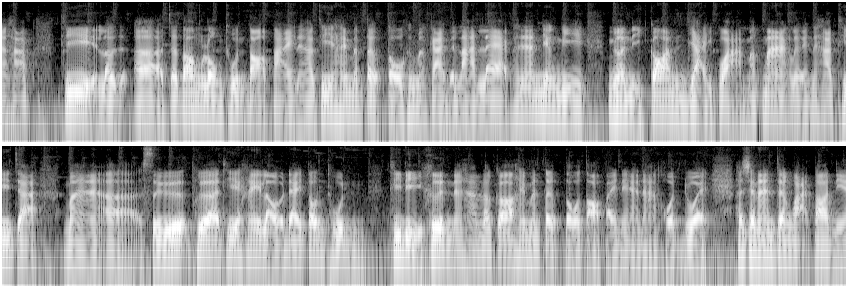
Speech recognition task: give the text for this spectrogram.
นะครับที่เราเจะต้องลงทุนต่อไปนะครับที่ให้มันเติบโตขึ้นมากลายเป็นล้านแรกเพราะฉะนั้นยังมีเงินอีกก้อนใหญ่กว่ามาก ๆเลยนะครับที่จะมาซื้อเพื่อที่ให้เราได้ต้นทุนที่ดีขึ้นนะครับแล้วก็ให้มันเติบโตต่อไปในอนาคตด้วย เพราะฉะนั้นจังหวะตอนนี้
